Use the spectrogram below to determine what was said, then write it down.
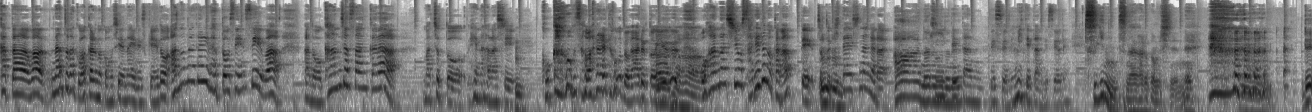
方はなんとなくわかるのかもしれないですけれどあの流れだと先生はあの患者さんから、まあ、ちょっと変な話、うん。股間を触られたことがあるというお話をされるのかなってちょっと期待しながら聞いてたんですよね。見てたんですよね。次につながるかもしれんね、うん。で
